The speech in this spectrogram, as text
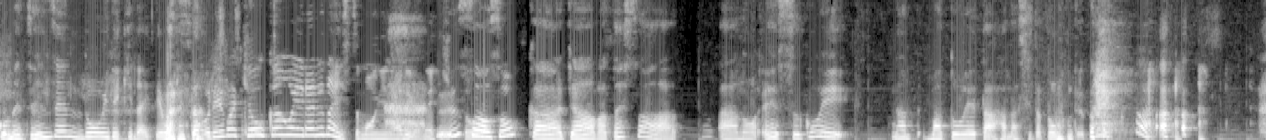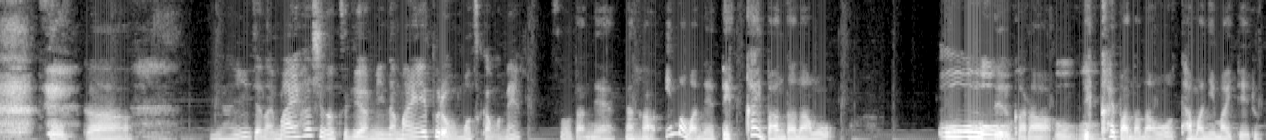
ごめん、全然同意できないって言われたそ。れは共感を得られない質問になるよね、きっ嘘、と。そっか。じゃあ私さ、あの、え、すごい、なんて、的を得た話だと思ってた。そっか。いや、いいんじゃない前橋の次はみんなマイエプロンを持つかもね。そうだね。なんか、今はね、でっかいバンダナを持ってるから、うんうんでっかいバンダナをたまに巻いている。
